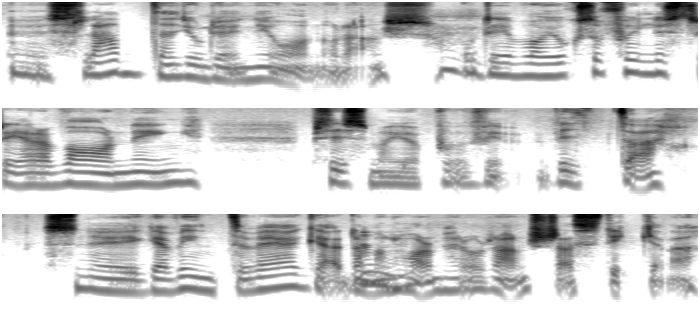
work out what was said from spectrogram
eh, sladden gjorde jag i neonorange. Och det var ju också för att illustrera varning, precis som man gör på vita snöiga vintervägar där mm. man har de här orangea stickorna.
